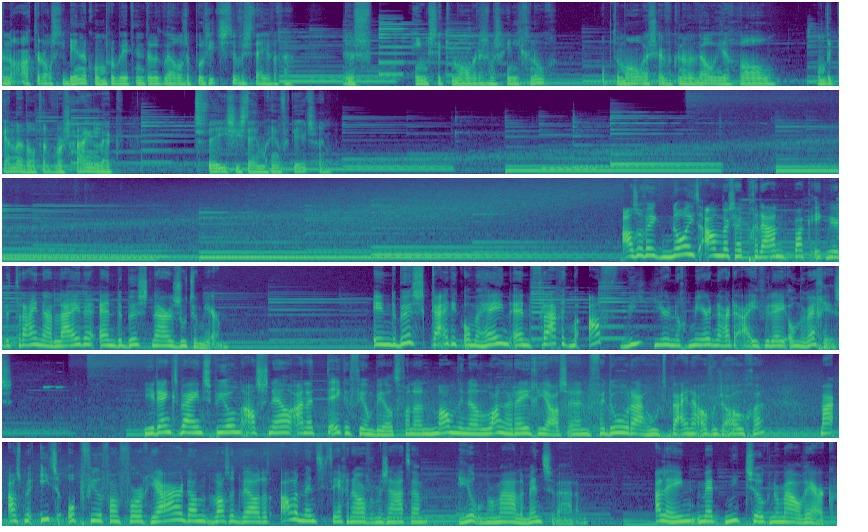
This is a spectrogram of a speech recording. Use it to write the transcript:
een actor als die binnenkomt, probeert natuurlijk wel zijn positie te verstevigen. Dus één stukje malware is misschien niet genoeg. Op de malware server kunnen we wel in ieder geval onderkennen dat er waarschijnlijk twee systemen geïnfecteerd zijn. Alsof ik nooit anders heb gedaan, pak ik weer de trein naar Leiden en de bus naar Zoetermeer. In de bus kijk ik om me heen en vraag ik me af wie hier nog meer naar de AIVD onderweg is. Je denkt bij een spion al snel aan het tekenfilmbeeld van een man in een lange regenjas en een fedora-hoed bijna over zijn ogen. Maar als me iets opviel van vorig jaar, dan was het wel dat alle mensen die tegenover me zaten heel normale mensen waren. Alleen met niet zulk normaal werk.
